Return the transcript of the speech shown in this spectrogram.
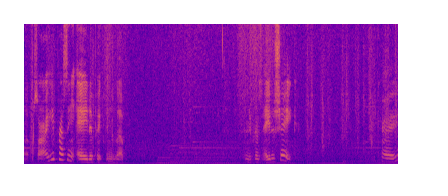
Oh, sorry. I keep pressing A to pick things up. And you press A to shake. Okay.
